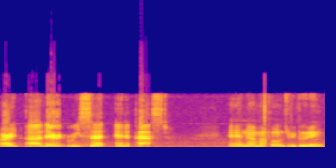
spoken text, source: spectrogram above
Alright, uh, there reset and it passed. And now my phone's rebooting.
